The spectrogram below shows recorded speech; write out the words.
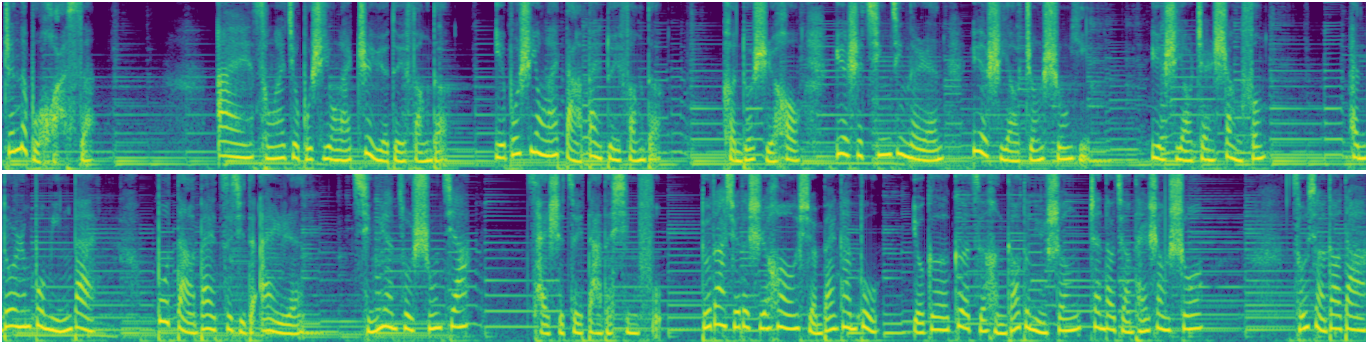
真的不划算。爱从来就不是用来制约对方的，也不是用来打败对方的。很多时候，越是亲近的人，越是要争输赢，越是要占上风。很多人不明白，不打败自己的爱人，情愿做输家，才是最大的幸福。读大学的时候，选班干部，有个个子很高的女生站到讲台上说：“从小到大，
